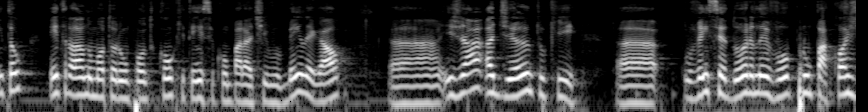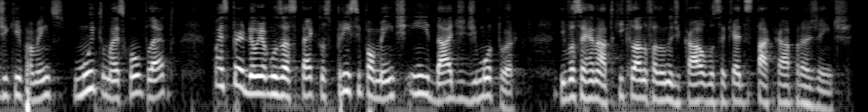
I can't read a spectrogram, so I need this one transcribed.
Então, entra lá no motor1.com que tem esse comparativo bem legal. Uh, e já adianto que uh, o vencedor levou para um pacote de equipamentos muito mais completo, mas perdeu em alguns aspectos, principalmente em idade de motor. E você, Renato, o que, que lá no Falando de Carro você quer destacar pra gente?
